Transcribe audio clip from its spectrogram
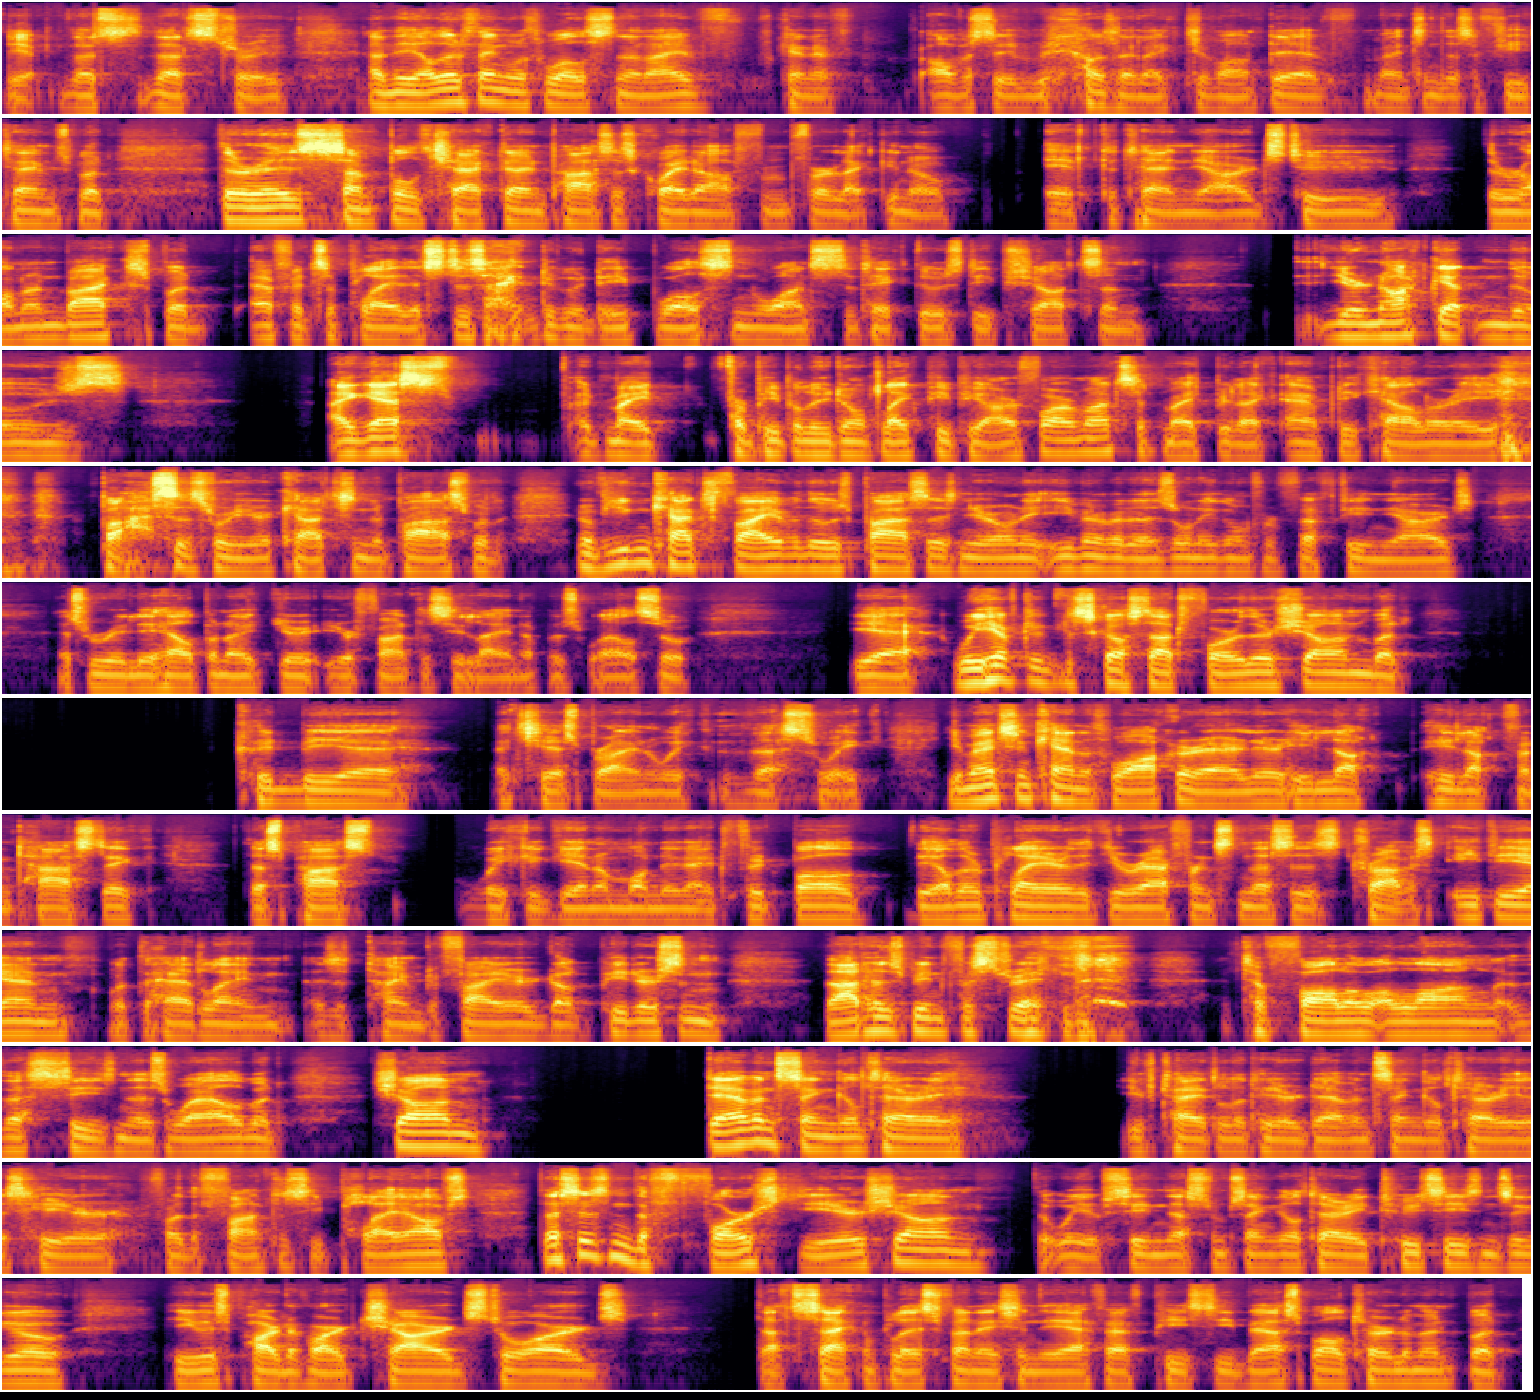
Yeah, that's that's true. And the other thing with Wilson, and I've kind of obviously because I like Javonte, I've mentioned this a few times, but there is simple check down passes quite often for like, you know, eight to ten yards to the running backs. But if it's a play that's designed to go deep, Wilson wants to take those deep shots and you're not getting those I guess it might for people who don't like PPR formats, it might be like empty calorie passes where you're catching the pass. But you know, if you can catch five of those passes and you're only even if it is only going for 15 yards, it's really helping out your, your fantasy lineup as well. So yeah, we have to discuss that further, Shawn, but could be a, a Chase Brown week this week. You mentioned Kenneth Walker earlier. He looked he looked fantastic this past week again on Monday Night Football. The other player that you referenced in this is Travis Etienne with the headline Is it time to fire Doug Pederson? That has been frustrating to follow along this season as well. But Shawn, Devin Singletary, you've titled it here Devin Singletary is here for the fantasy playoffs. This isn't the first year, Shawn, that we have seen this from Singletary. Two seasons ago, he was part of our charge towards that second place finish in the FFPC best ball tournament. But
